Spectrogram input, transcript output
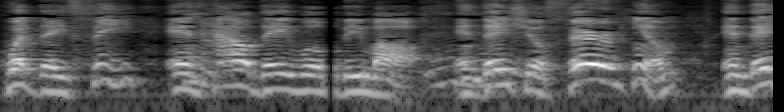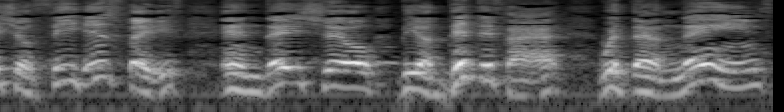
what they see and how they will be marked. And they shall serve him, and they shall see his face, and they shall be identified with their names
